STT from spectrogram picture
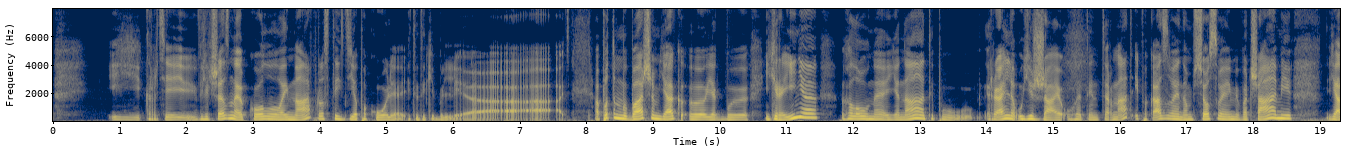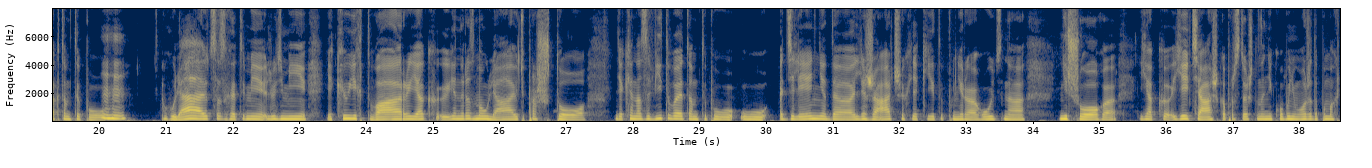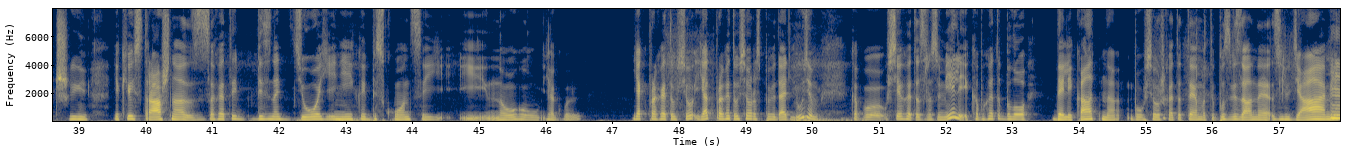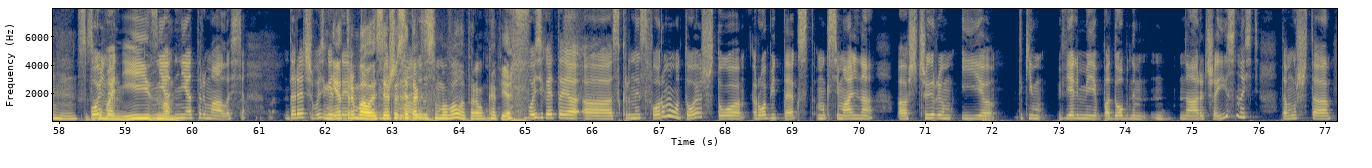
і карацей велічэзная кола лайна просто ідзе па коле і ты такі блядь. А потым мы бачым як э, як бы і гераіня галоўная яна тыпу рэальна уезжае ў гэты інтэрнат і паказвае нам все сваімі вачамі як там тыпу mm -hmm. гуляюцца з гэтымі людзьмі які ў іх твары як яны размаўляюць пра што як яна завітвае там тыпу у аддзяленне да ляжачых які тыпу не рэагуюць на нічога як ей цяжка простое што на нікому не можа дапамагчы як ёй страшна за гэтай безнадзёгі нейкай бясконцы і наогул як бы як пра гэта ўсё як пра гэта ўсё распавядаць людзям каб усе гэта зразумелі і каб гэта было не далікатна бо ўсё ж гэта тэма тыпу звязаная з людзямі mm -hmm. з гуманізмам. не, не атрымалася. Дарэчы вось не атрымалася щось так засумавала прям капец. Вось гэтая скрыны з форму тое што робіць тэкст максімальна шчырым і таким вельмі падобным на рэчаіснасць тому что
